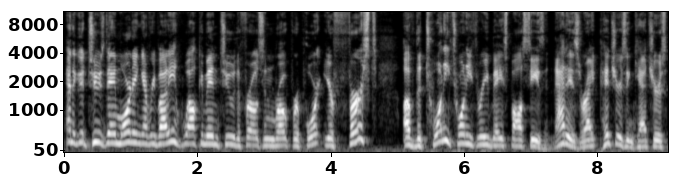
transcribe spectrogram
And a good Tuesday morning, everybody. Welcome into the Frozen Rope Report, your first of the 2023 baseball season. That is right. Pitchers and catchers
